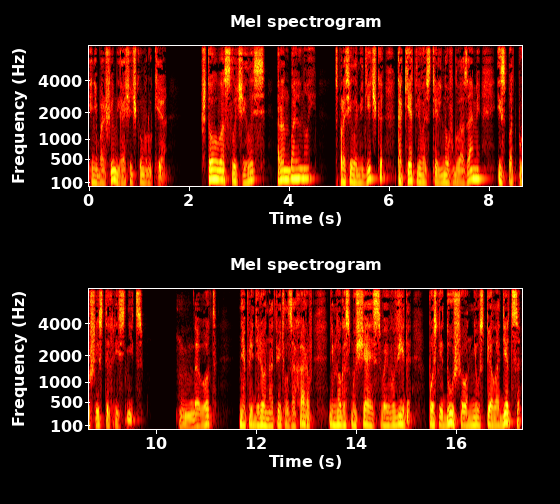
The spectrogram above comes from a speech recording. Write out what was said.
и небольшим ящичком в руке. «Что у вас случилось, ранбольной?» — спросила медичка, кокетливо стрельнув глазами из-под пушистых ресниц. «Да вот», неопределенно ответил Захаров, немного смущаясь своего вида. После душа он не успел одеться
